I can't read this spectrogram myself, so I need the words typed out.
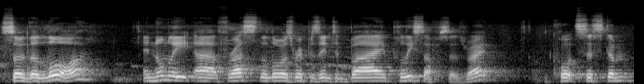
So the law And normally, uh, for us, the law is represented by police officers, right? The court system.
